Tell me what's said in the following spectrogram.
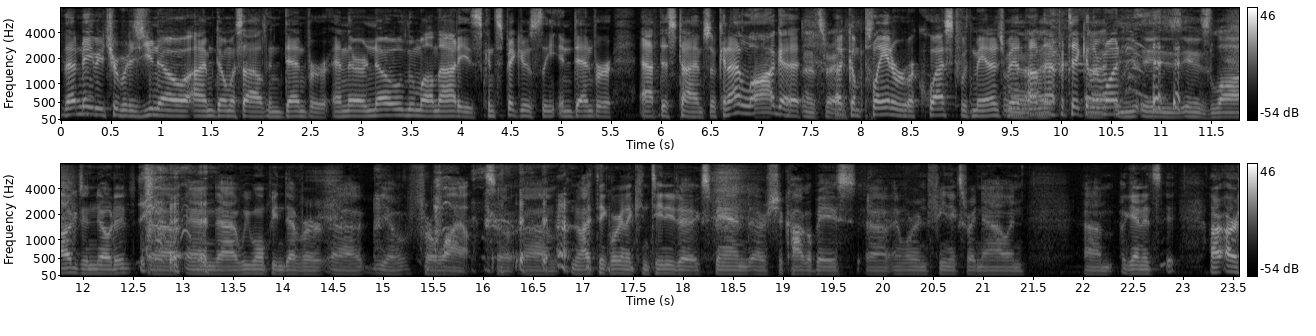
That may be true, but as you know, I'm domiciled in Denver, and there are no Lou Malnati's conspicuously in Denver at this time. So, can I log a, That's right. a complaint or request with management on that particular Uh, one? It is, it is logged and noted, uh, and uh, we won't be in Denver, uh, you know, for a while. So, um, no, I think we're going to continue to expand our Chicago base, uh, and we're in Phoenix right now. And um, again, it's it, our, our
